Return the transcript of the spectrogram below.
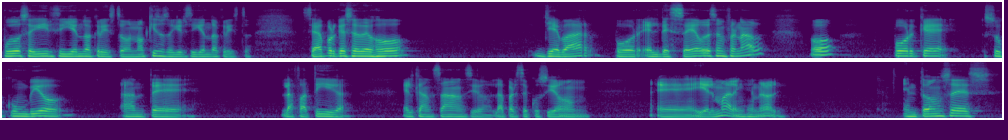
pudo seguir siguiendo a Cristo, no quiso seguir siguiendo a Cristo. Sea porque se dejó llevar por el deseo desenfrenado o porque sucumbió ante la fatiga el cansancio, la persecución eh, y el mal en general. Entonces,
